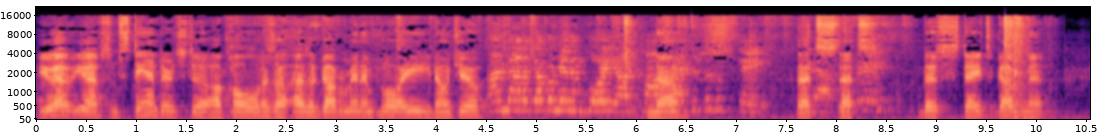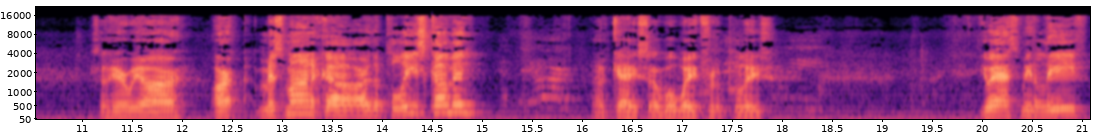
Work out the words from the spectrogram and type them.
You have you have some standards to uphold as a as a government employee, don't you? I'm not a government employee. I'm No. to the state. That's that's the the state's government. So here we are. Are Miss Monica, are the police coming? Okay, so we'll wait for the police. You asked me to leave?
